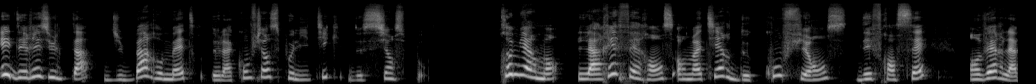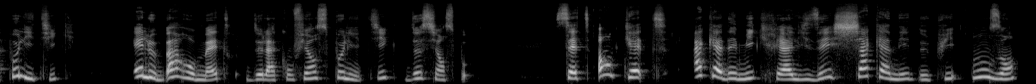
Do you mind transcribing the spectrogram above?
et des résultats du baromètre de la confiance politique de Sciences Po. Premièrement, la référence en matière de confiance des Français envers la politique est le baromètre de la confiance politique de Sciences Po. Cette enquête académique réalisée chaque année depuis 11 ans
